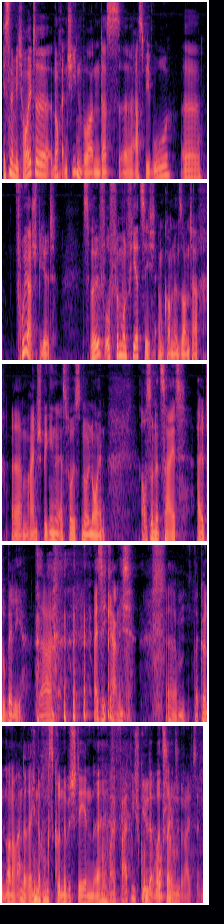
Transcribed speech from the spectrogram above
ist nämlich heute noch entschieden worden, dass äh, Asvivu äh, früher spielt. 12.45 Uhr am kommenden Sonntag. Ähm, Heimspiel gegen den SV Hüsten 09. Auch so eine Zeit, Alto Belli. Da weiß ich gar nicht. Ähm, da könnten auch noch andere Hinderungsgründe bestehen. Äh, Weil Fatih spielt auch schon um 13 Uhr.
